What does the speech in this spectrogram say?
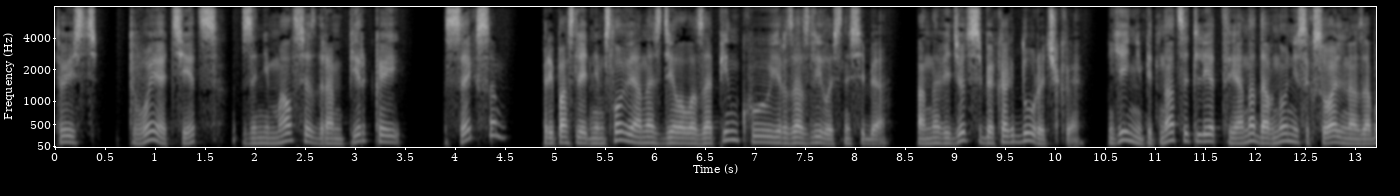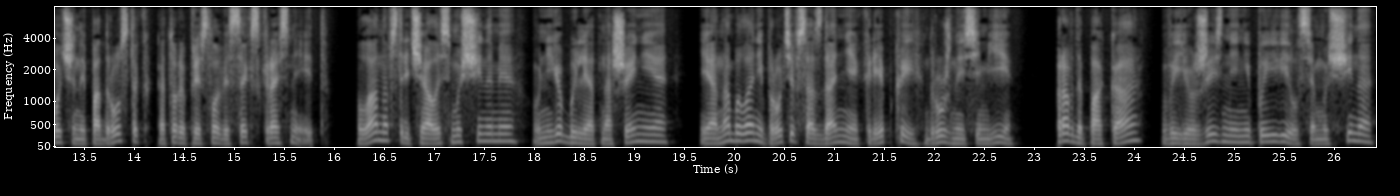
То есть твой отец занимался с дрампиркой сексом? При последнем слове она сделала запинку и разозлилась на себя. Она ведет себя как дурочка. Ей не 15 лет, и она давно не сексуально озабоченный подросток, который при слове «секс» краснеет. Лана встречалась с мужчинами, у нее были отношения, и она была не против создания крепкой, дружной семьи. Правда, пока в ее жизни не появился мужчина,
